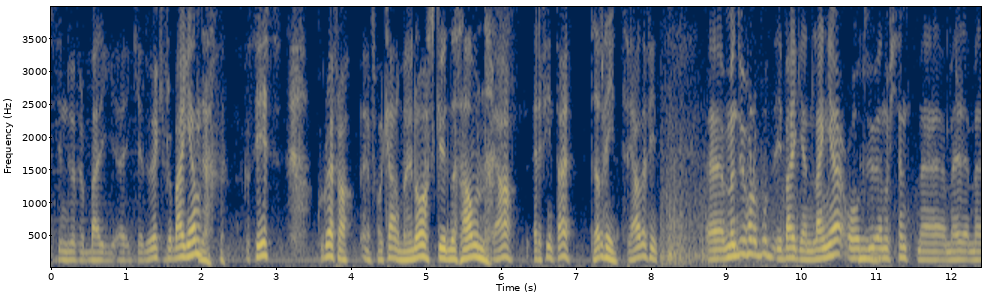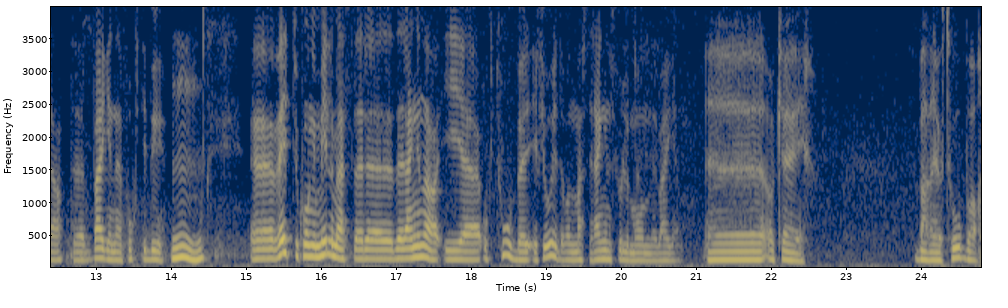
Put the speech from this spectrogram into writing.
siden du er fra Berg... eh, Ikke, du er ikke fra Bergen, Ja. skal sies. Hvor du er fra? Jeg er fra Karmøy nå. Skudeneshavn. Ja, er det fint der? Det er det fint. Ja, det er fint. Eh, men du har nå bodd i Bergen lenge, og du Mm. er nå kjent med, med, med at eh, Bergen er en fuktig by. Mm. Uh, vet du hvor mange millimeter det regna i oktober i fjor? Det var den mest regnfulle måneden i Bergen. OK. Bare i oktober.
